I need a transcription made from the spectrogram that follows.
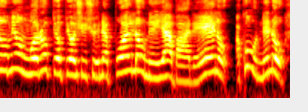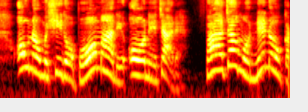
လိုမျိုးငိုတို့ပျော်ပျော်ရွှင်ရွှင်နဲ့ပွဲလုံနေရပါတယ်လို့အခုနင်းတို့အုံအောင်မရှိတော့ဘောမတွေအော်နေကြတယ်ဘာကြောင့်မို့နင်းတို့က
